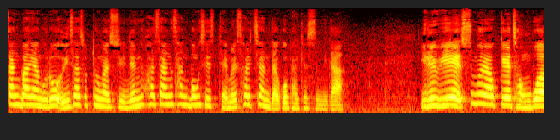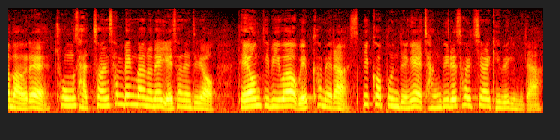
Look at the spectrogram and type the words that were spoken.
쌍방향으로 의사소통할 수 있는 화상 상봉 시스템을 설치한다고 밝혔습니다. 이를 위해 29개 정보화 마을에 총 4,300만 원의 예산을 들여 대형 TV와 웹카메라, 스피커폰 등의 장비를 설치할 계획입니다.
